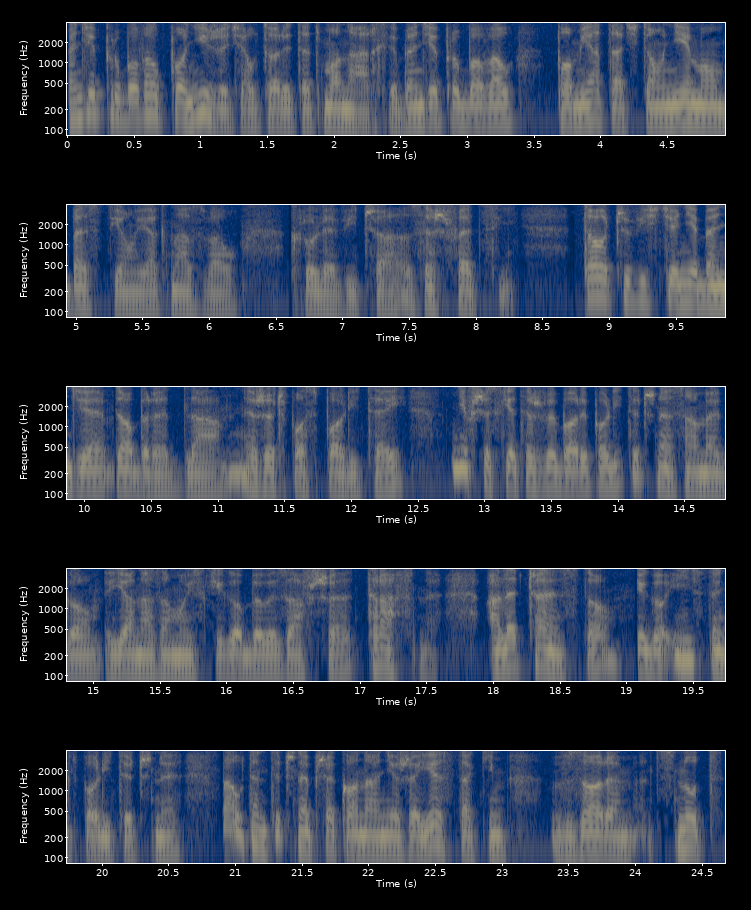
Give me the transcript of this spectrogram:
będzie próbował poniżyć autorytet monarchy, będzie próbował pomiatać tą niemą bestią, jak nazwał królewicza ze Szwecji. To oczywiście nie będzie dobre dla Rzeczpospolitej. Nie wszystkie też wybory polityczne samego Jana Zamoyskiego były zawsze trafne, ale często jego instynkt polityczny, autentyczne przekonanie, że jest takim wzorem cnót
